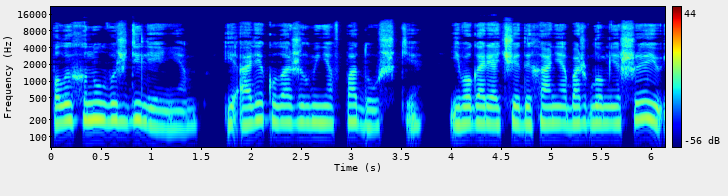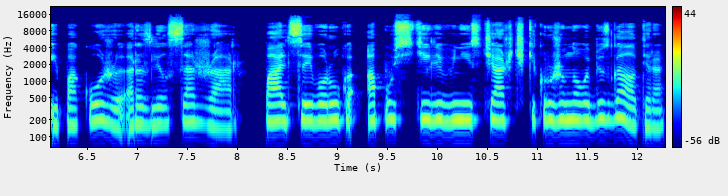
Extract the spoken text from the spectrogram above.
полыхнул вожделением, и Олег уложил меня в подушки. Его горячее дыхание обожгло мне шею, и по коже разлился жар. Пальцы его рук опустили вниз чашечки кружевного бюстгальтера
